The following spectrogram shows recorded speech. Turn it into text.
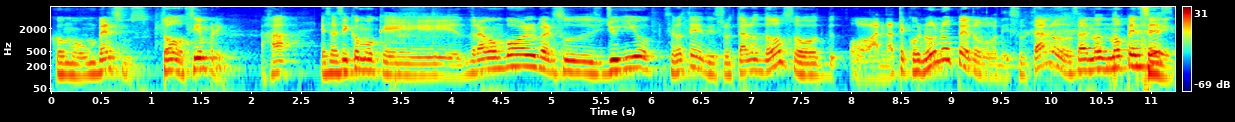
como un versus. Todo, siempre. Ajá. Es así como que Dragon Ball versus Yu-Gi-Oh! Cerote, disfrutar los dos o, o andate con uno, pero disfrutarlo. O sea, no, no penses Sí.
